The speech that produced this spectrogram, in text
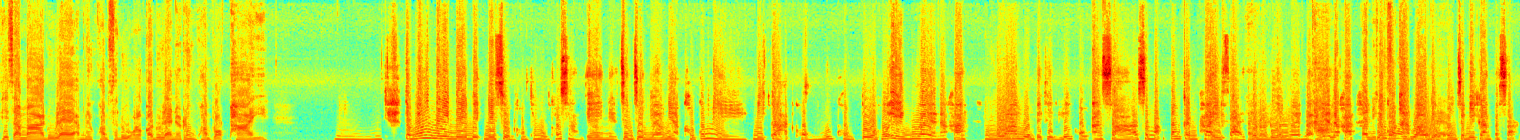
ที่จะมาดูแลอำนวยความสะดวกแล้วก็ดูแลในเรื่องของความปลอดภัย แต่ว่าในในในในส่วนของถนนข้าวสารเองเนี่ย จริง ๆ แล้วเนี่ยเขาก็มีมีการ์ดของของตัวเขาเองด้วยนะคะอืมเพราะว่ารวมไปถึงเรื่องของอาสาสมัครป้องกันภัยฝ่ายพลเรือนอะไรแบบเนี้ยนะคะตอนนี้แล้วก็ก็คิดว่าสมัครเดี๋ยวแล้วคงจะมีการประสาน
